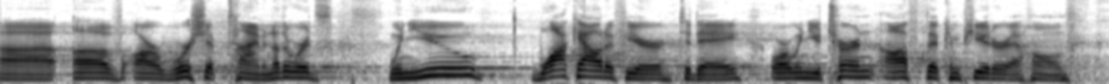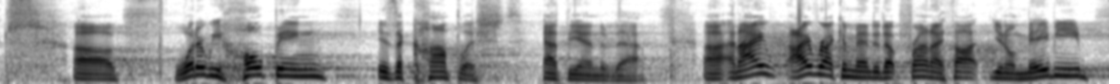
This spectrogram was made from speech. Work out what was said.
uh, of our worship time. In other words, when you walk out of here today, or when you turn off the computer at home, uh, what are we hoping is accomplished at the end of that? Uh, and I, I recommended up front, I thought, you know, maybe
